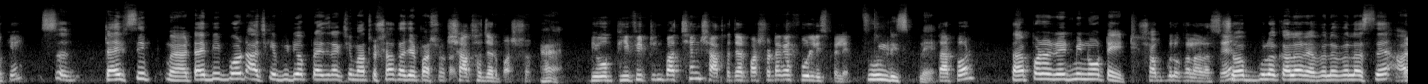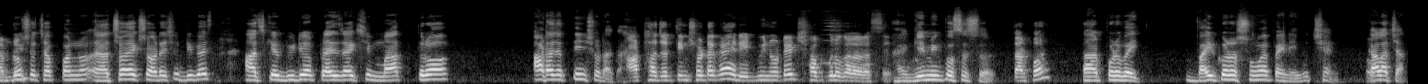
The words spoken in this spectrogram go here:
Okay type C type B board আজকে ভিডিও প্রাইস রাখছি মাত্র সাত হাজার পাঁচশো সাত হাজার পাঁচশো। হ্যাঁ। ভিভো ভি ফিফটিন পাচ্ছেন সাত হাজার পাঁচশো টাকায় ফুল ডিসপ্লে ফুল ডিসপ্লে তারপর? তারপরে রেডমি নোট এইট সবগুলো কালার আছে। সবগুলো কালার অ্যাভেলেবেল আছে। আট? দুইশো ছাপ্পান্ন ছয় একশো আঠাশের ডিভাইস আজকের ভিডিও প্রাইস রাখছি মাত্র আট হাজার তিনশো টাকা। আট হাজার তিনশো টাকায় রেডমি নোট এইট সবগুলো কালার আছে। হ্যাঁ গেমিং প্রসেসর তারপর? তারপরে ভাই বাইর করার সময় পাই নাই বুঝছেন? কালা চান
